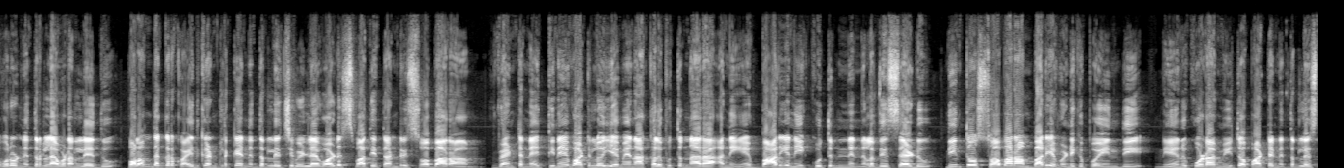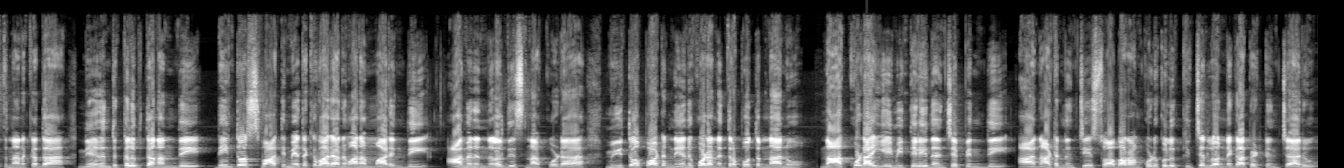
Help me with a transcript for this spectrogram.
ఎవరూ నిద్ర లేవడం లేదు. పొలం దగ్గరకు ఐదు గంటలకే నిద్రలేచి వెళ్ళేవాడు స్వాతి తండ్రి శోభారాం. వెంటనే తినే వాటిలో ఏమైనా కలుపుతున్నారా అని భార్యని కూతురిని నిలదీశాడు. దీంతో శోభారాం భార్య వణికిపోయింది. నేను కూడా మీతో పాటే నిద్రలేస్తున్నాను కదా నేనెందుకు కలుపుతానంది? దీంతో స్వాతి మీదకి వారి అనుమానం మారింది. ఆమెను నిలదీసినా కూడా మీతో పాటు నేను కూడా నిద్రపోతున్నాను. నాకు కూడా ఏమీ తెలియదని చెప్పింది. ఆనాటి నుంచి శోభారాం కొడుకులు కిచెన్లో నిఘా పెట్టించారు.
